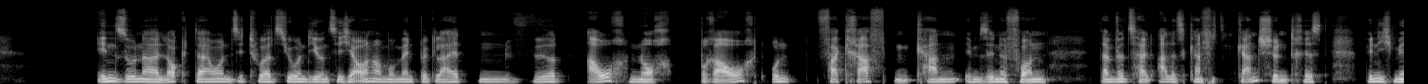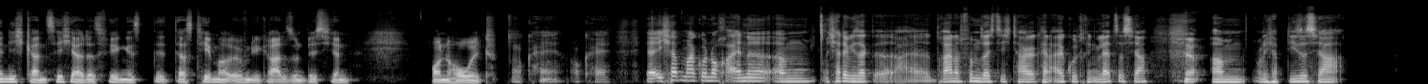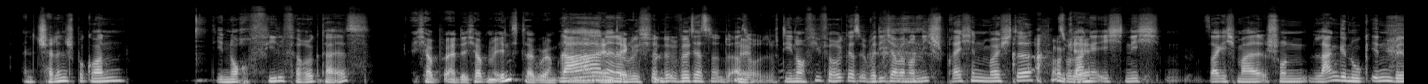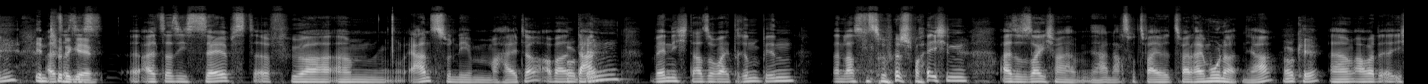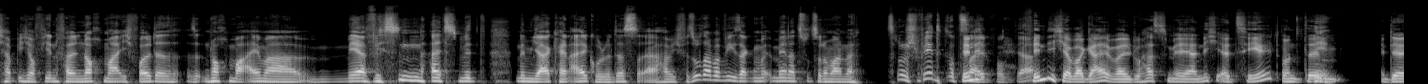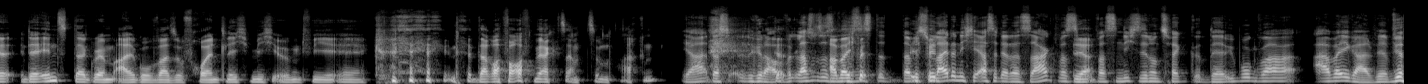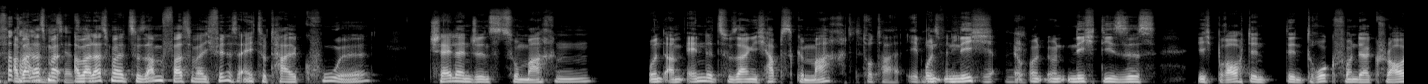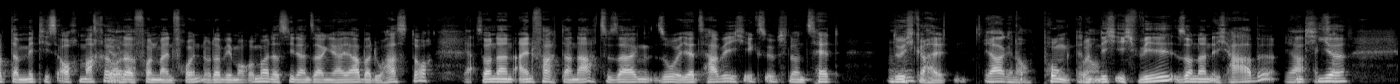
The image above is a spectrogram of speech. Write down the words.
in so einer Lockdown-Situation, die uns sicher auch noch einen Moment begleiten wird, auch noch braucht und verkraften kann im Sinne von, dann wird's halt alles ganz, ganz schön trist, bin ich mir nicht ganz sicher. Deswegen ist das Thema irgendwie gerade so ein bisschen on hold. Okay, okay. Ja, ich habe Marco noch eine, ähm, ich hatte wie gesagt äh, 365 Tage kein Alkohol trinken letztes Jahr. Ja. Ähm, und ich habe dieses Jahr eine Challenge begonnen, die noch viel verrückter ist. Ich habe äh, ich hab einen Instagram-Kanal Nein, nein, nein, entdeckt. ich, du willst jetzt, also die noch viel verrückter ist, über die ich aber noch nicht sprechen möchte, Okay. solange ich nicht, sage ich mal, schon lang genug in bin, Into als dass äh, als ich es selbst äh, für ähm, ernst zu nehmen halte. Aber Okay. dann, wenn ich da so weit drin bin, dann lass uns drüber sprechen. Also sage ich mal, ja, nach so zwei, zwei, drei Monaten, ja. Okay. Ähm, aber ich habe mich auf jeden Fall noch mal, ich wollte noch mal einmal mehr wissen als mit einem Jahr kein Alkohol. Und das äh, habe ich versucht, aber wie gesagt, mehr dazu zu einem anderen, zu einem späteren Finde Zeitpunkt, ja. Finde ich aber geil, weil du hast mir ja nicht erzählt und ähm, der, der Instagram-Algo war so freundlich, mich irgendwie äh, darauf aufmerksam zu machen. Ja, das, äh, genau. Lass uns das, aber das ich ist, da bist du leider nicht der Erste, der das sagt, was, Ja. was nicht Sinn und Zweck der Übung war. Aber egal, wir, wir vertagen Aber lass mal, das jetzt. aber lass mal zusammenfassen, weil ich finde es eigentlich total cool, Challenges zu machen und am Ende zu sagen, ich hab's gemacht Total. Eben, das und nicht ja, nee. und, und nicht dieses ich brauche den, den Druck von der Crowd, damit ich es auch mache Ja, oder ja. von meinen Freunden oder wem auch immer, dass die dann sagen, ja, ja, aber du hast doch, Ja. sondern einfach danach zu sagen, so, jetzt habe ich XYZ durchgehalten. Ja, genau. Punkt. Genau. Und nicht ich will, sondern ich habe. Ja, und hier, exakt.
